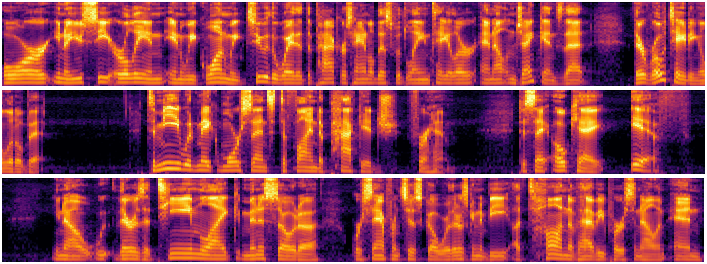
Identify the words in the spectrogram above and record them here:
Or, you know, you see early in, in week one, week two, the way that the Packers handled this with Lane Taylor and Elgton Jenkins, that they're rotating a little bit. To me, it would make more sense to find a package for him to say, okay, if you know, there is a team like Minnesota or San Francisco where there's going to be a ton of heavy personnel, and, and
